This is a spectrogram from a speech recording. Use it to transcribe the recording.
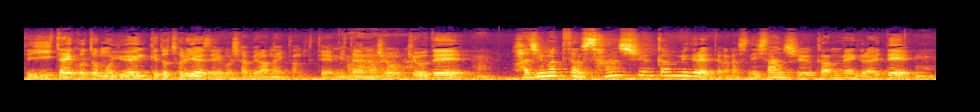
で言いたいことも言えんけどとりあえず英語喋らないかんくてみたいな状況でうん。始まって多分3週間目ぐらいやったかな？23週間目ぐらいでうん。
